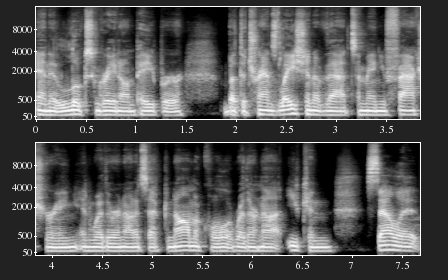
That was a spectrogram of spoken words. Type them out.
and it looks great on paper but the translation of that to manufacturing and whether or not it's economical or whether or not you can sell it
